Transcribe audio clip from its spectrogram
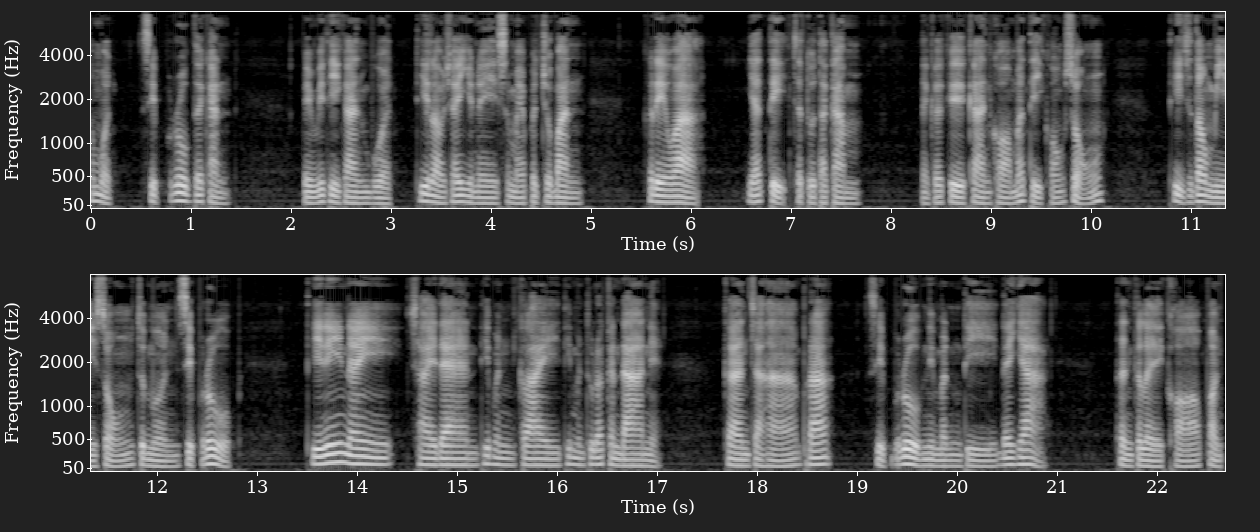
ทั้งหมด 10 รูปด้วยกัน เป็นวิธีการบวชที่เราใช้อยู่ในสมัยปัจจุบัน ก็เรียกว่า ยติจตุตกรรมนั่นก็คือการขอมติของสงฆ์ที่จะต้องมีสงฆ์จำนวน 10 รูป ทีนี้ในชายแดนที่มันไกลที่มันทุรกันดารเนี่ยการจะหาพระสิบรูปนี่มันดีได้ยาก ท่านก็เลยขอผ่อน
